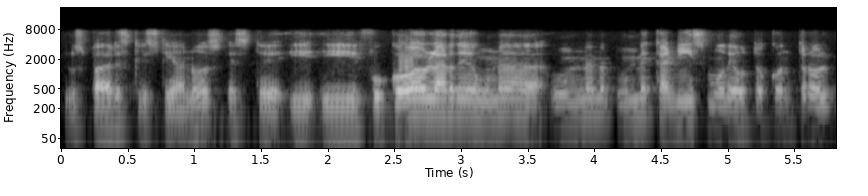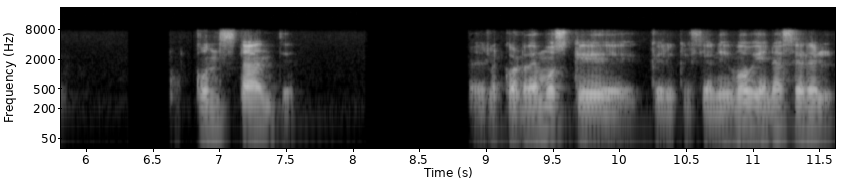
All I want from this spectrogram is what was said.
los padres cristianos, este, y, Foucault va a hablar de un mecanismo de autocontrol constante. Eh, recordemos que, el cristianismo viene a ser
